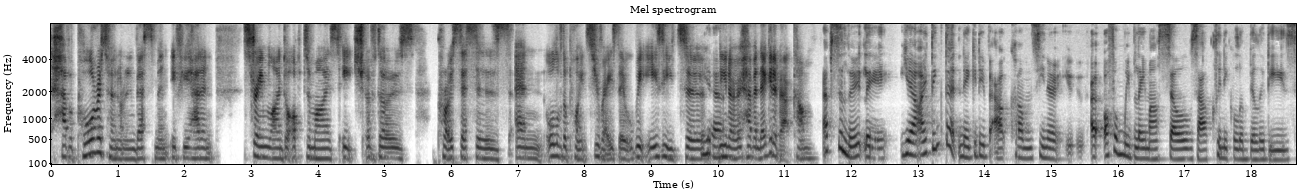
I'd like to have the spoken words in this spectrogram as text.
have a poor return on investment if you hadn't streamlined or optimized each of those processes and all of the points you raised there will be easy to yeah. you know have a negative outcome absolutely yeah i think that negative outcomes you know uh, often we blame ourselves our clinical abilities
